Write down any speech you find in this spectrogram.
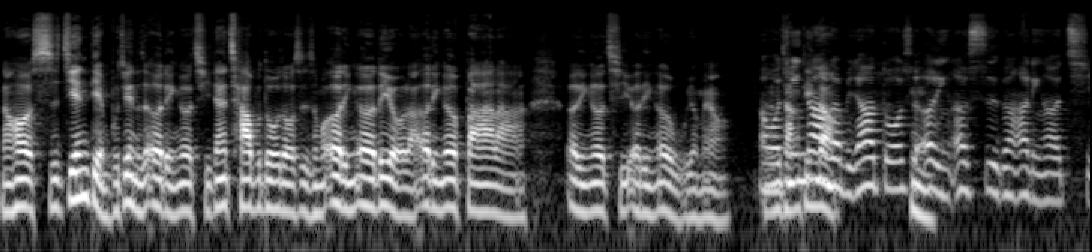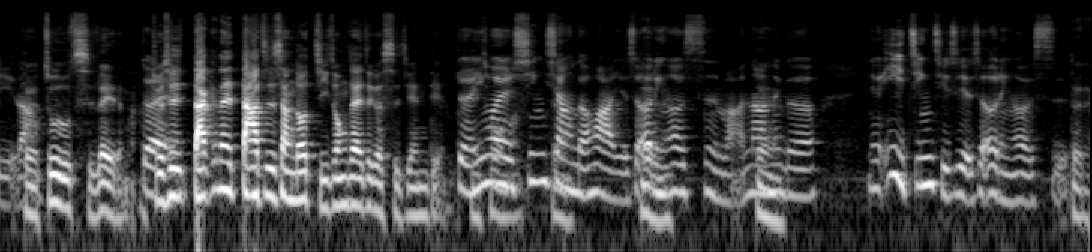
然后时间点不见得是二零二七，但差不多都是什么二零二六啦、二零二八啦、二零二七、二零二五，有没有？哦，我听到的比较多是二零二四跟二零二七啦，对，诸如此类的嘛，对，就是大概那大致上都集中在这个时间点。对，因为星象的话也是二零二四嘛，那那个那个易经其实也是二零二四，对对。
